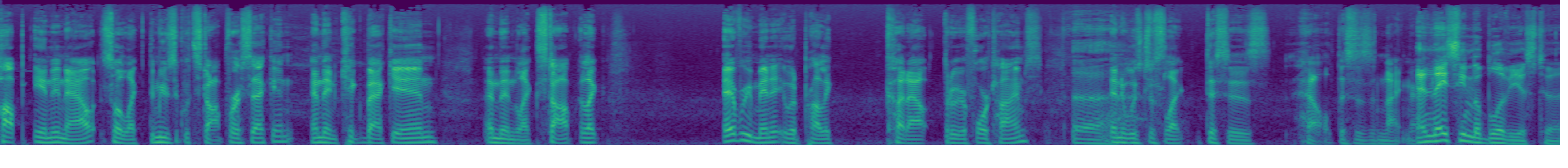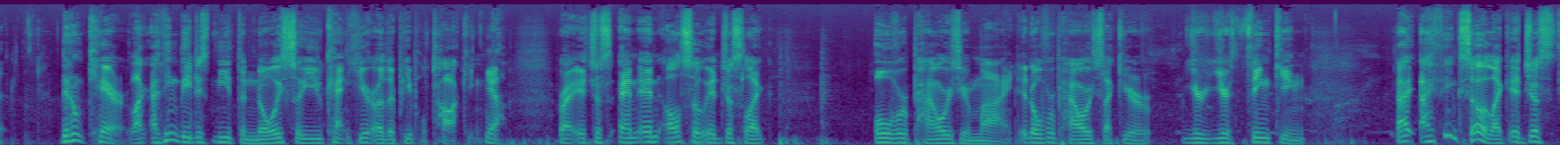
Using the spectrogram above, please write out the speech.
pop in and out. So like the music would stop for a second and then kick back in and then like stop. Like every minute it would probably cut out three or four times, and it was just like this is hell. This is a nightmare. And they seem oblivious to it. they don't care. Like I think they just need the noise so you can't hear other people talking. Yeah. Right. It's just and and also it just like overpowers your mind. It overpowers like your your your thinking. I, I think so. Like it just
